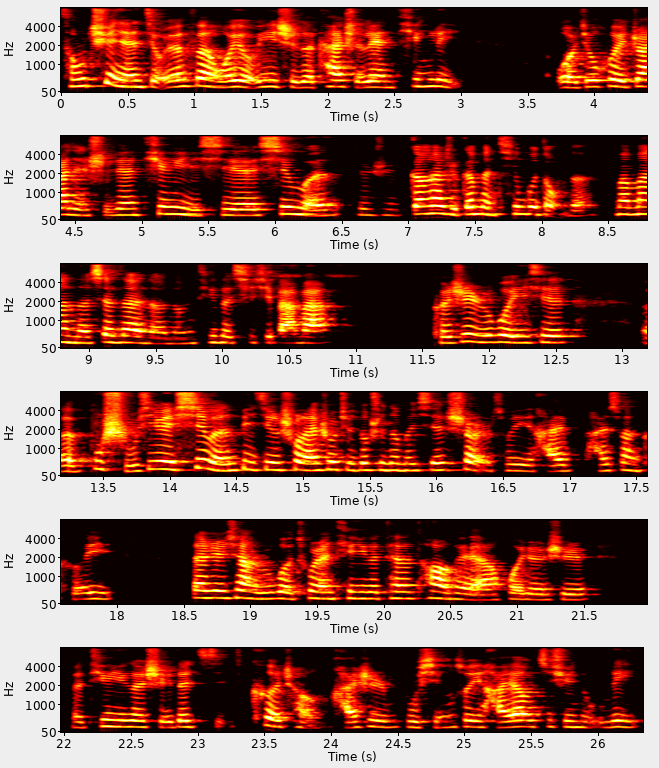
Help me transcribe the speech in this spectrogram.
从去年九月份，我有意识的开始练听力。我就会抓紧时间听一些新闻，就是刚开始根本听不懂的，慢慢的现在呢能听得七七八八。可是如果一些呃不熟悉，因为新闻毕竟说来说去都是那么一些事儿，所以还还算可以。但是像如果突然听一个 TED Talk 呀，或者是呃听一个谁的课程，还是不行，所以还要继续努力。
